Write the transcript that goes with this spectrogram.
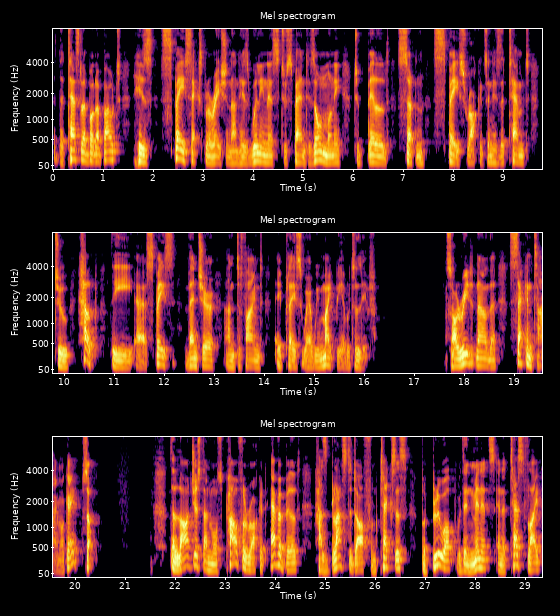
the Tesla, but about his space exploration and his willingness to spend his own money to build certain space rockets in his attempt to help the uh, space venture and to find a place where we might be able to live. So I'll read it now the second time, okay? So, the largest and most powerful rocket ever built has blasted off from Texas but blew up within minutes in a test flight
